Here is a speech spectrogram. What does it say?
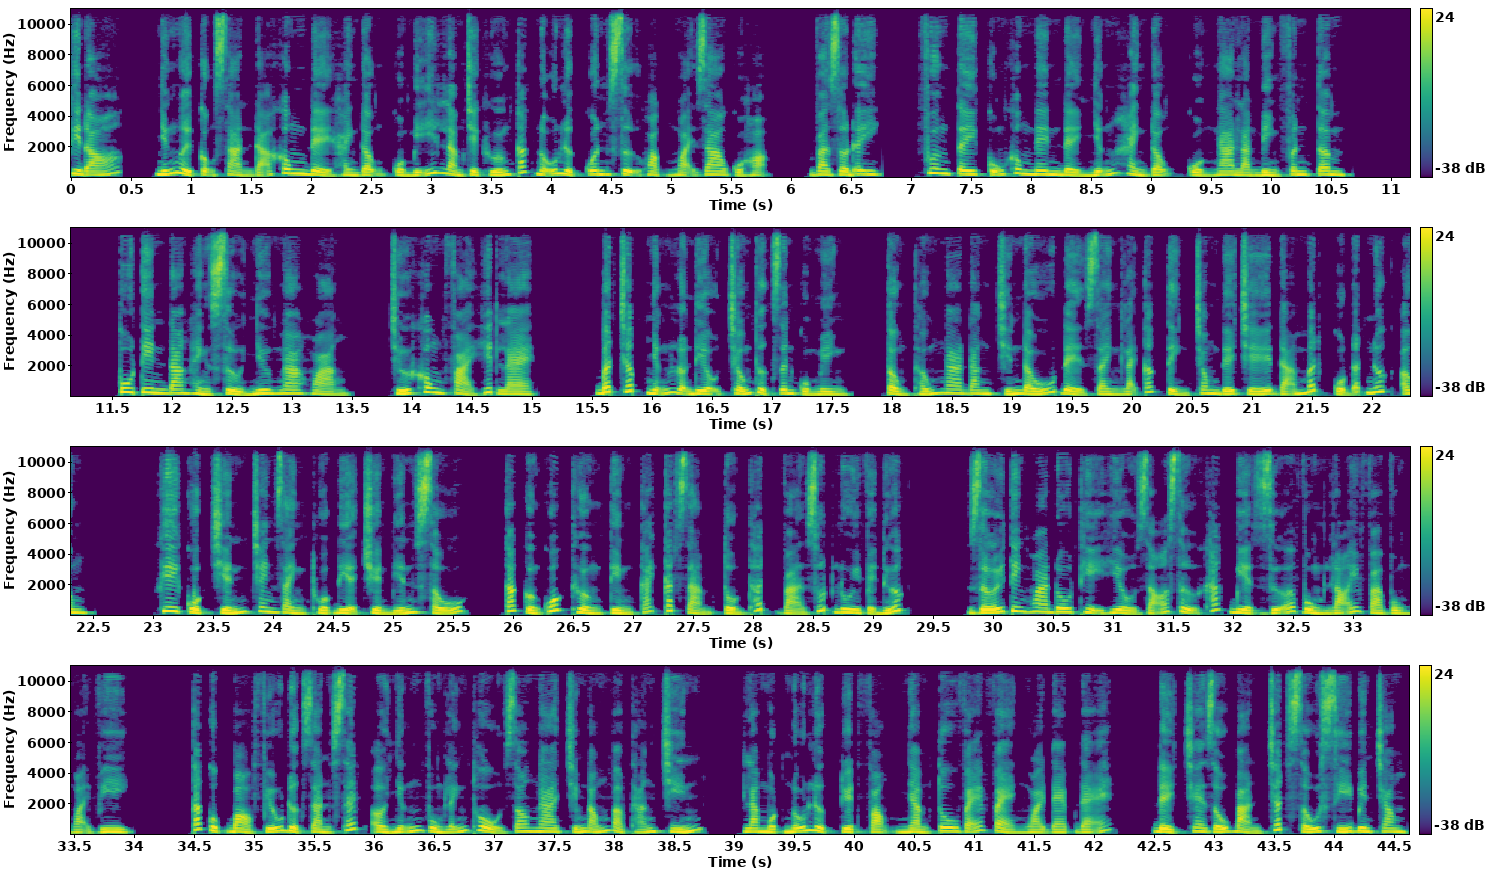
Khi đó, những người cộng sản đã không để hành động của Mỹ làm chệch hướng các nỗ lực quân sự hoặc ngoại giao của họ, và giờ đây, phương Tây cũng không nên để những hành động của Nga làm mình phân tâm. Putin đang hành xử như Nga Hoàng, chứ không phải Hitler. Bất chấp những luận điệu chống thực dân của mình, Tổng thống Nga đang chiến đấu để giành lại các tỉnh trong đế chế đã mất của đất nước ông. Khi cuộc chiến tranh giành thuộc địa chuyển biến xấu, các cường quốc thường tìm cách cắt giảm tổn thất và rút lui về nước. Giới tinh hoa đô thị hiểu rõ sự khác biệt giữa vùng lõi và vùng ngoại vi. Các cuộc bỏ phiếu được dàn xếp ở những vùng lãnh thổ do Nga chiếm đóng vào tháng 9 là một nỗ lực tuyệt vọng nhằm tô vẽ vẻ ngoài đẹp đẽ để che giấu bản chất xấu xí bên trong.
